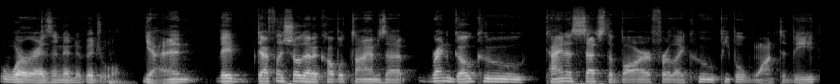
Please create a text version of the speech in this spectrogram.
were as an individual?" Yeah, and they definitely showed that a couple times that Rengoku kind of sets the bar for like who people want to be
